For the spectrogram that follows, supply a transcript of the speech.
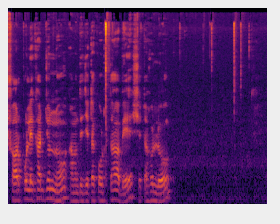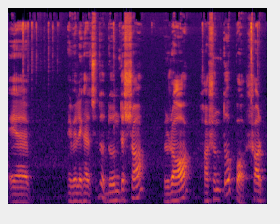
সর্প লেখার জন্য আমাদের যেটা করতে হবে সেটা হলো এভাবে লেখা যাচ্ছে তো দন্তের স, র, হসন্ত, প, সর্প।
